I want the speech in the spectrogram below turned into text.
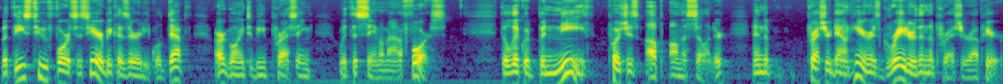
but these two forces here, because they're at equal depth, are going to be pressing with the same amount of force. The liquid beneath pushes up on the cylinder, and the pressure down here is greater than the pressure up here.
